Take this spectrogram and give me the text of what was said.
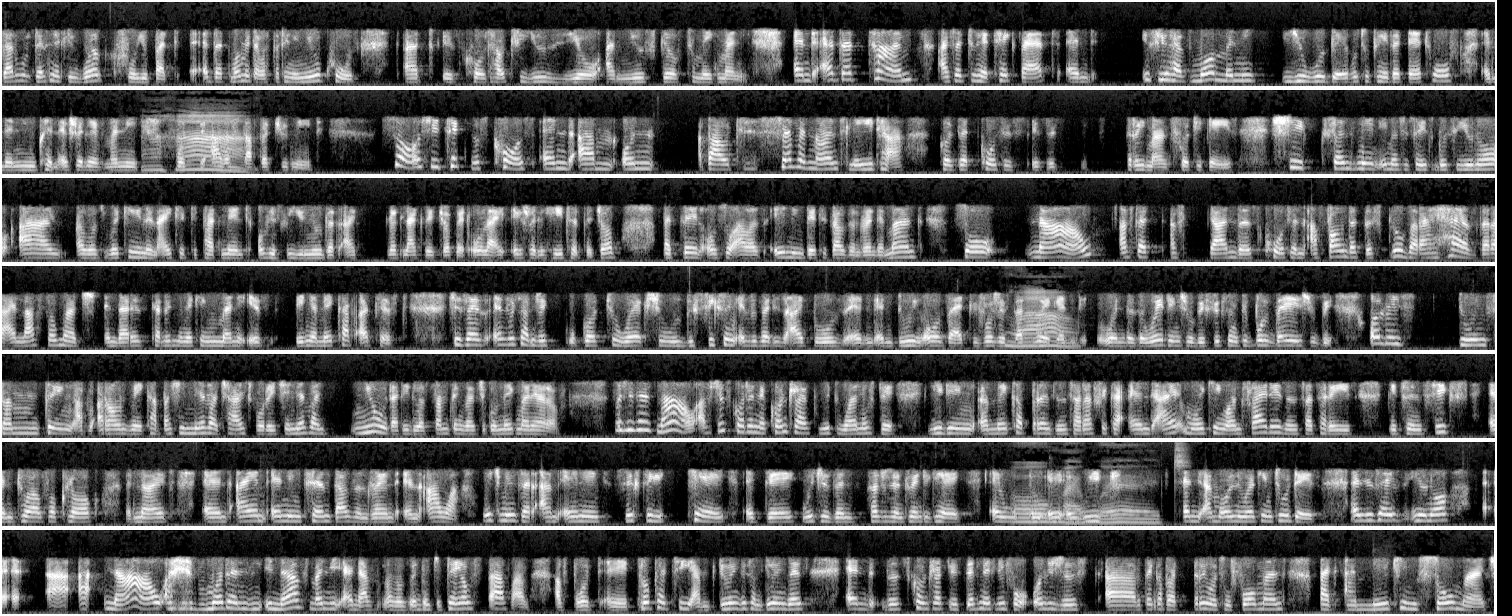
that will definitely work for you. But at that moment, I was starting a new course that is called How to Use Your New Skills to Make Money. And at that time, I said to her, take that, and if you have more money, you will be able to pay the debt off, and then you can actually have money uh-huh. for the other stuff that you need. So she takes this course, and um, on about seven months later, because that course is, is three months, 40 days. She sends me an email. She says, Busi, you know, I, I was working in an IT department. Obviously, you knew that I not like the job at all. I actually hated the job. But then also I was earning 30,000 rand a month. So now, after I've done this course and I found that the skill that I have that I love so much and that is currently making money is being a makeup artist. She says every time she got to work, she will be fixing everybody's eyeballs and, and doing all that before she starts wow. work. And when there's a wedding, she'll be fixing people there. She'll be always doing something around makeup, but she never charged for it. She never knew that it was something that she could make money out of. So she says, now I've just gotten a contract with one of the leading uh, makeup brands in South Africa, and I am working on Fridays and Saturdays between 6 and 12 o'clock at night, and I am earning 10,000 Rand an hour, which means that I'm earning 60 k a day, which is then 120k a, oh, a, a week, word. and I'm only working two days. And she says, you know, uh, uh, now I have more than enough money and I've, I was able to pay off stuff. I've, I've bought a property. I'm doing this. I'm doing this. And this contract is definitely for only just, uh, I think about three or two, four months. But I'm making so much.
